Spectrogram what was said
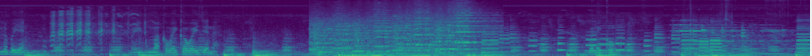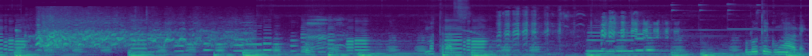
Ano ba yan? May gumakaway-kaway dyan ah. Balik ko. Matras. Pulutin ko nga ulit.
